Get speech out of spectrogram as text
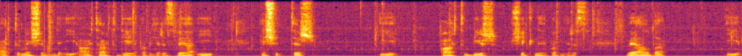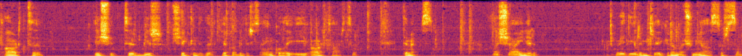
Arttırma işleminde i artı artı diye yapabiliriz. Veya i eşittir i artı 1 şeklinde yapabiliriz. Veya da i artı eşittir 1 şeklinde de yapabiliriz. En kolayı i artı artı dememiz. Aşağı inelim. Ve diyelim ki ekrana şunu yazdırsın.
